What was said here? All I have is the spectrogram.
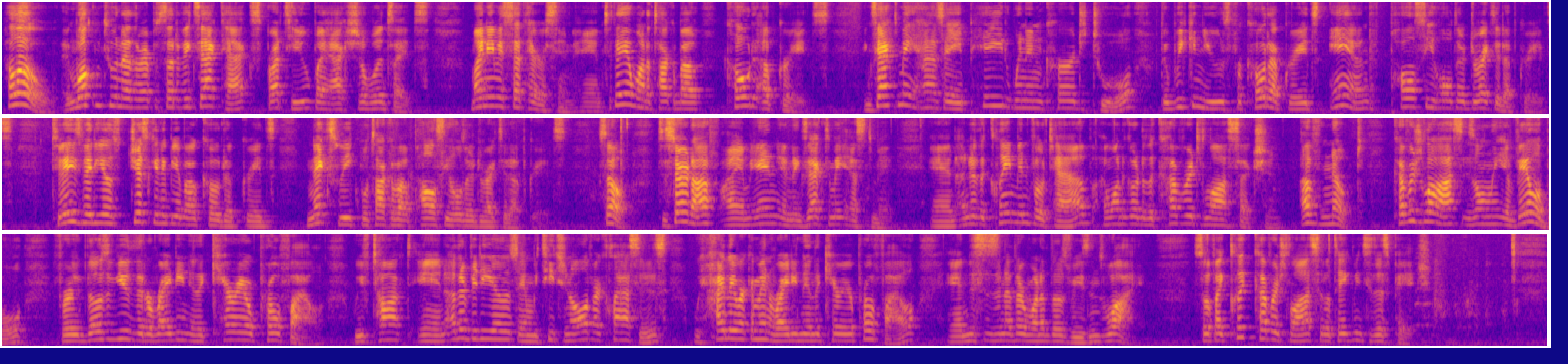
Hello, and welcome to another episode of Xact brought to you by Actionable Insights. My name is Seth Harrison, and today I want to talk about code upgrades. Xactimate has a paid when incurred tool that we can use for code upgrades and policyholder directed upgrades. Today's video is just going to be about code upgrades. Next week, we'll talk about policyholder directed upgrades. So, to start off, I am in an Xactimate estimate, and under the Claim Info tab, I want to go to the Coverage Loss section. Of note, coverage loss is only available for those of you that are writing in the Carrier profile. We've talked in other videos and we teach in all of our classes. We highly recommend writing in the carrier profile, and this is another one of those reasons why. So if I click coverage loss, it'll take me to this page.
